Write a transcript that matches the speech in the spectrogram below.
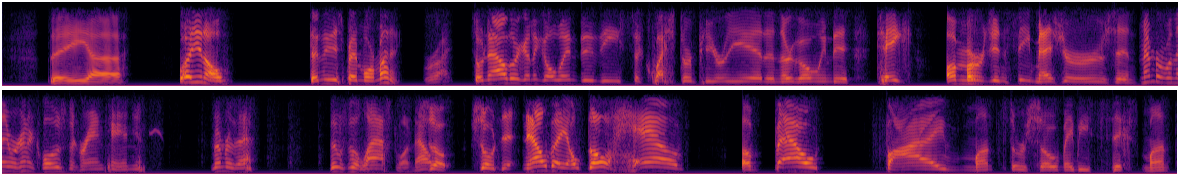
they uh well, you know, they need to spend more money. Right. So now they're going to go into the sequester period and they're going to take emergency measures and Remember when they were going to close the Grand Canyon? Remember that? That was the last one. Now, so so th- now they'll they'll have about five months or so, maybe six months,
